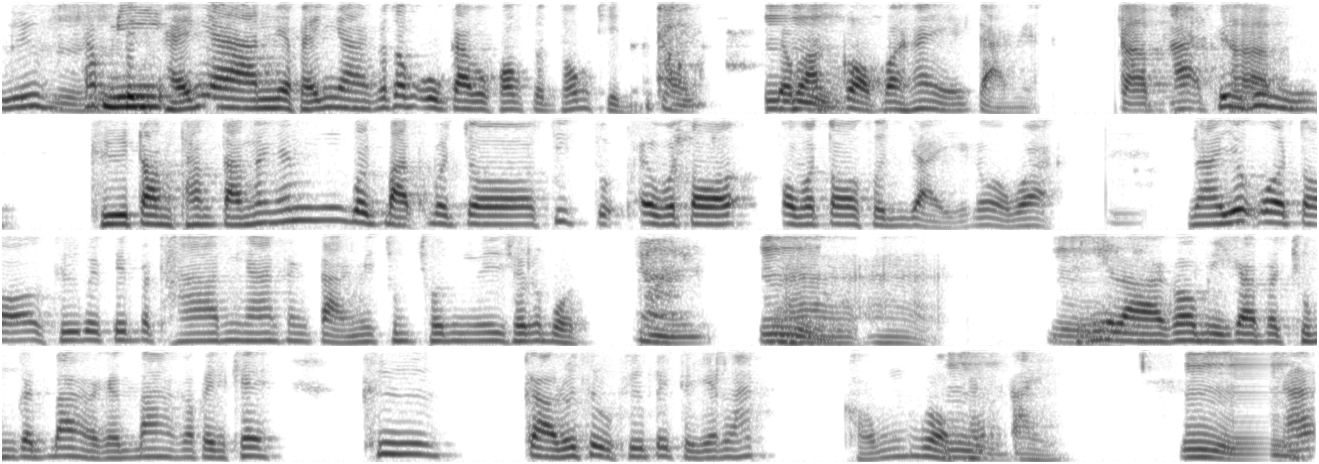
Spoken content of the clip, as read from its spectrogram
หรืออืมถ้าเป็นแผนงานเนี่ยแผนงานก็ต้ององค์การปกครองส่วนท้องถิ่นครับจะวางกรอบมาให้ต่างๆเนี่ย ครับอะซึ่งครับซึ่งคือตามทำตามนั้นงั้นบทบาทอบจที่อบตอบตส่วนใหญ่ก็บอกว่า นายกอบตคือไปเป็นประธานงานต่างๆ ในชุมชนในชนบทอ่าอืมอ่าอ่าอืมถึงเวลาก็มีการประชุมกันบ้างอะไรกันบ้างก็เป็นแค่ คือกล่าวโดยสรุปคือเป็นสัญลักษณ์ของระบบแผนไตอืมนะ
